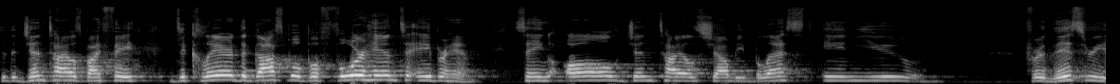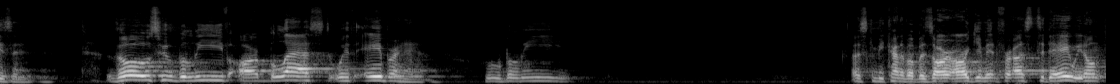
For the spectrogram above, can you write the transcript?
to the Gentiles by faith, declared the gospel beforehand to Abraham, saying, All Gentiles shall be blessed in you. For this reason, those who believe are blessed with Abraham, who believed. This can be kind of a bizarre argument for us today. We don't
